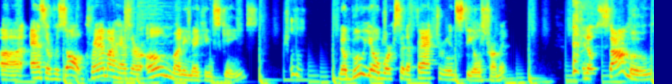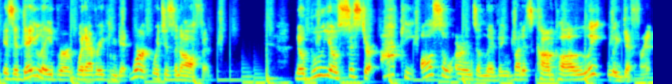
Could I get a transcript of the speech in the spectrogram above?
Uh, as a result, grandma has her own money making schemes. Nobuyo works at a factory and steals from it. And Osamu is a day laborer whenever he can get work, which isn't often. Nobuyo's sister Aki also earns a living, but it's completely different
